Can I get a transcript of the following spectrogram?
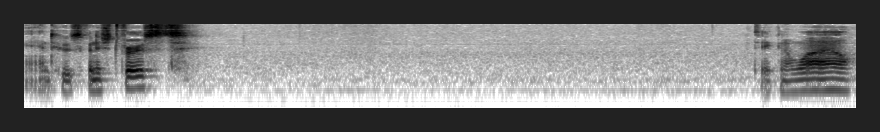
And who's finished first? Taking a while.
